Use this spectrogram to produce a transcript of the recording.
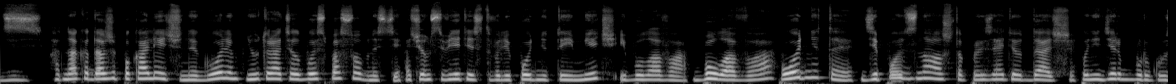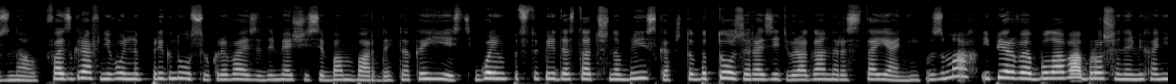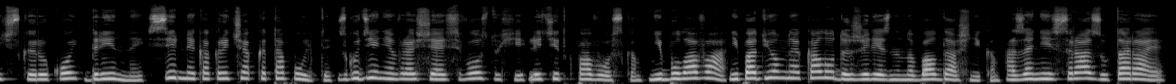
Дзь. Однако даже покалеченный голем не утратил боеспособности, о чем свидетельствовали поднятые меч и булава. Булава? Поднятая? Дипот знал, что произойдет дальше. По Нидербургу знал. Фальцграф невольно пригнулся, укрываясь за дымящейся бомбардой. Так и есть. Големы подступили достаточно близко, чтобы тоже разить врага на расстоянии. Взмах, и первая булава, брошенная механической рукой, длинной, сильной, как рычаг катапульты, с гудением вращаясь в воздухе, летит к повозкам. Не булава, не подъемная колода с железным набалдашником, а за ней сразу вторая,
